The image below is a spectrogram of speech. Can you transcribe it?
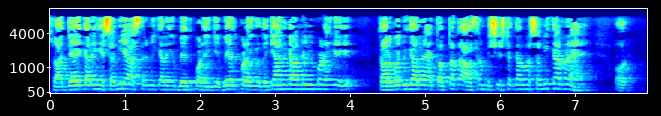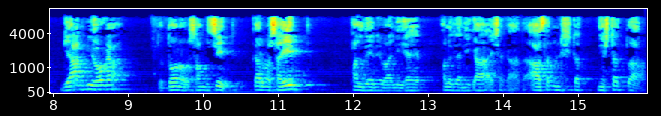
स्वाध्याय करेंगे, सभी आश्रम करेंगे, वेद पढ़ेंगे वेद पढ़ेंगे तो ज्ञान कांड भी पढ़ेंगे कर्म भी कर रहे हैं, तब तक आश्रम विशिष्ट कर्म सभी कर रहे हैं। और ज्ञान भी होगा तो दोनों समुचित, कर्म सहित फल देने वाली है, फल देने का ऐसा कहा था। आश्रम निष्ठत्व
